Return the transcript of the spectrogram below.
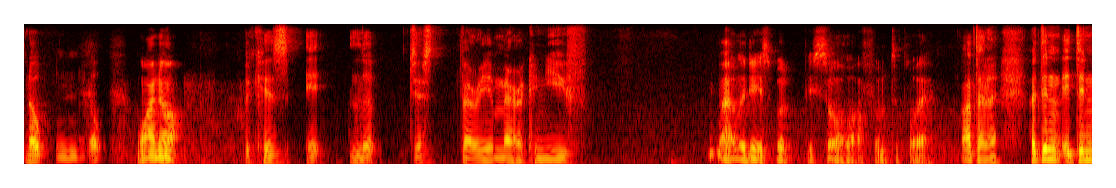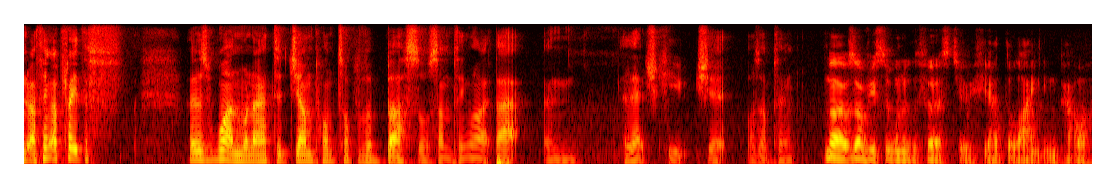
nope, Nope. Why not? because it looked just very American youth. Well, it is, but it's still a lot of fun to play. I don't know. I didn't. It didn't. I think I played the. F- there was one when I had to jump on top of a bus or something like that and electrocute shit or something. Well, that was obviously one of the first two. If you had the lightning power.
